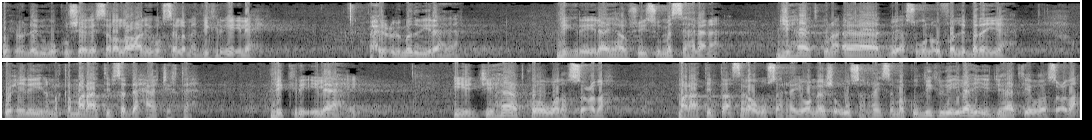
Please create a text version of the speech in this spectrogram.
Wuxuu nebigu ku sheegay sal allahu calayh wasalam dikriga ilaahay. Waxay culimmadu yidhaahdaan dikriga ilaahay hawshiisu ma sahlana jihaadkuna aad bay asuguna u fadli badan yahay. Waxay leeyihiin marka maraatib saddexaa jirta dikri ilaahay iyo jihaadkaoo wada socda maraatibta asaga ugu sarreeya waa meesha ugu sarraysa markuu dikriga ilaahay iyo jihaadka ay wada socdaan.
